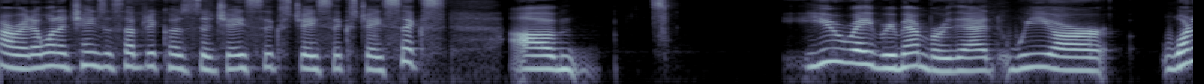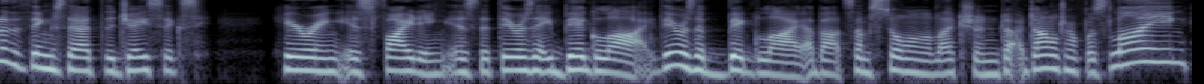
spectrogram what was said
All right, I want to change the subject because the J6, J6, J6. Um, you may remember that we are one of the things that the J6 hearing is fighting is that there is a big lie. There is a big lie about some stolen election. D- Donald Trump was lying.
